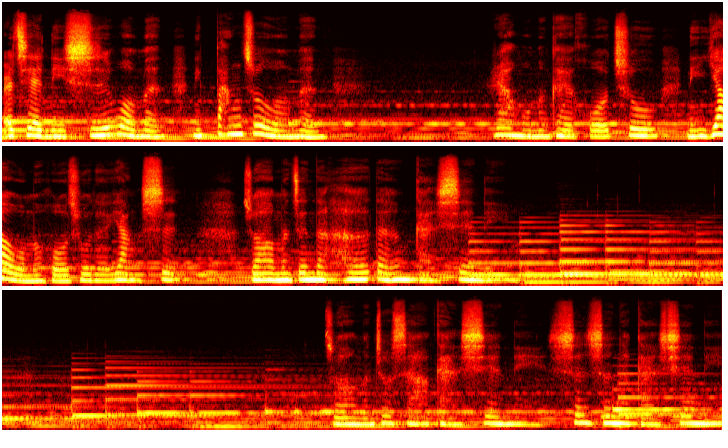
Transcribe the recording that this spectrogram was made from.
而且你使我们，你帮助我们，让我们可以活出你要我们活出的样式。主啊，我们真的何等感谢你！主啊，我们就是要感谢你，深深的感谢你。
